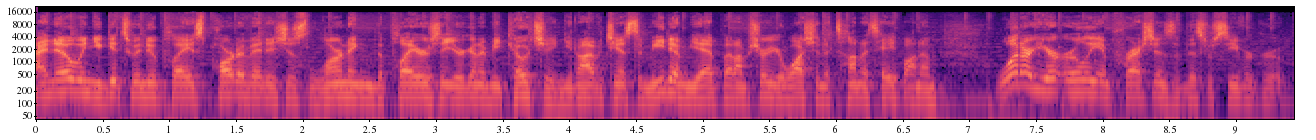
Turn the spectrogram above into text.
I know when you get to a new place, part of it is just learning the players that you're going to be coaching. You don't have a chance to meet them yet, but I'm sure you're watching a ton of tape on them. What are your early impressions of this receiver group?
